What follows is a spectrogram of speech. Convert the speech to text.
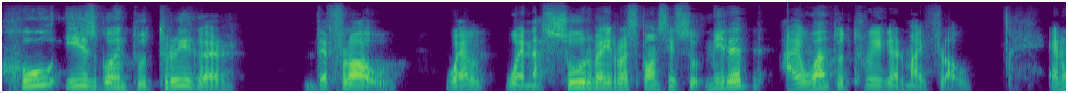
who is going to trigger the flow? Well, when a survey response is submitted, I want to trigger my flow. And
